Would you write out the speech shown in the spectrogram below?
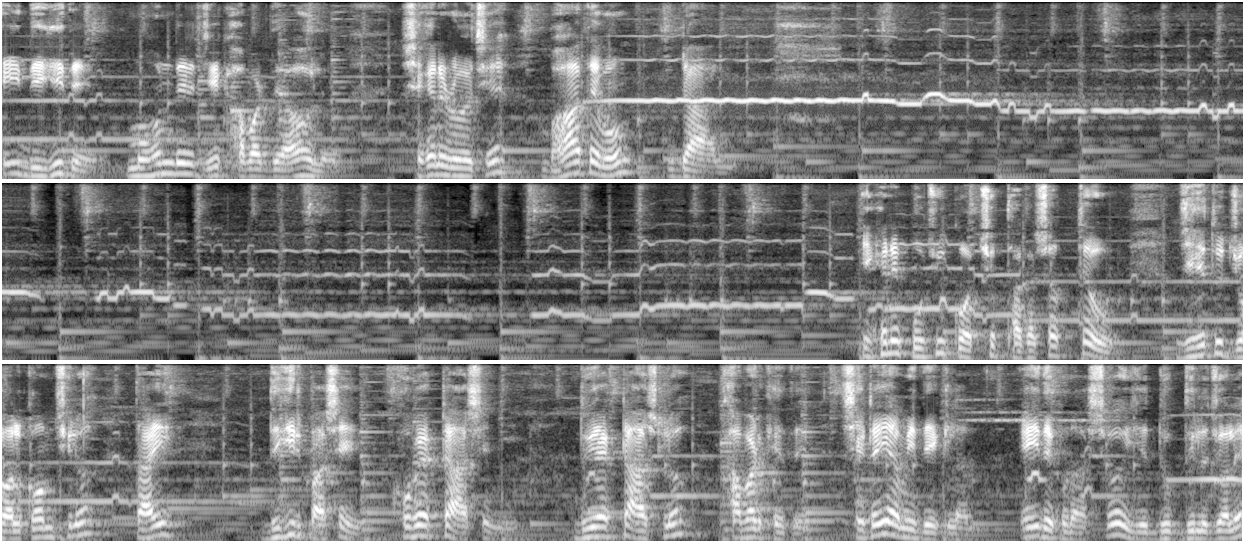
এই দিঘিতে মোহনদের যে খাবার দেওয়া হলো সেখানে রয়েছে ভাত এবং ডাল। এখানে প্রচুর কচ্ছপ থাকা সত্ত্বেও যেহেতু জল কম ছিল, তাই দিঘির পাশে খুব একটা আসেনি। দুই একটা আসলো খাবার খেতে, সেটাই আমি দেখলাম। এই দেখুন, আসছে ওই যে ডুব দিল জলে।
